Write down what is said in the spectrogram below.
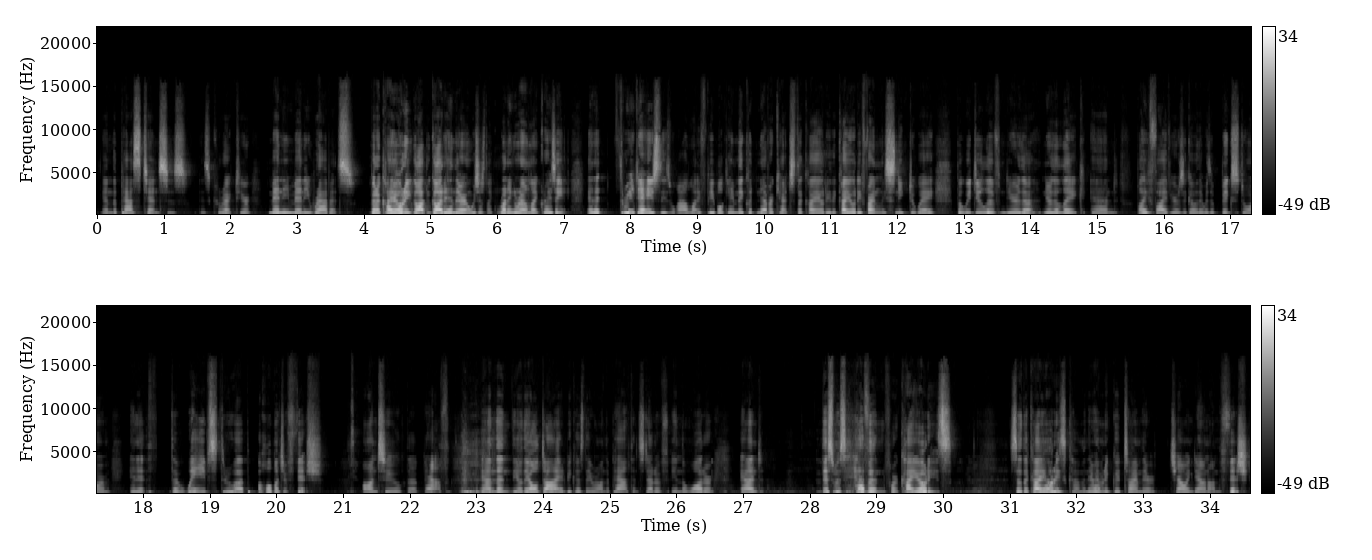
and the past tense is, is correct here, many, many rabbits. But a coyote got, got in there and was just like running around like crazy. And it, three days, these wildlife people came. They could never catch the coyote. The coyote finally sneaked away. But we do live near the, near the lake, and probably five years ago, there was a big storm, and it, the waves threw up a whole bunch of fish onto the path. And then, you know, they all died because they were on the path instead of in the water. And this was heaven for coyotes. So the coyotes come and they're having a good time. They're chowing down on the fish.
